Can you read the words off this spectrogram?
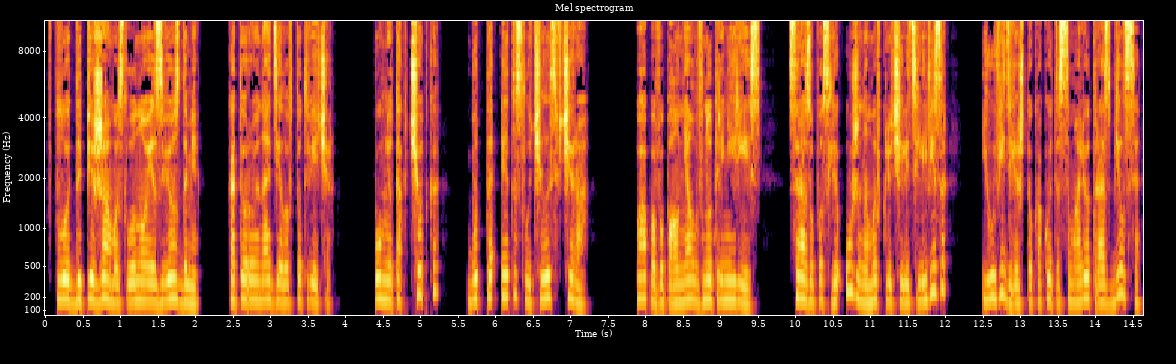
вплоть до пижамы с луной и звездами, которую надела в тот вечер. Помню так четко, будто это случилось вчера. Папа выполнял внутренний рейс, Сразу после ужина мы включили телевизор и увидели, что какой-то самолет разбился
